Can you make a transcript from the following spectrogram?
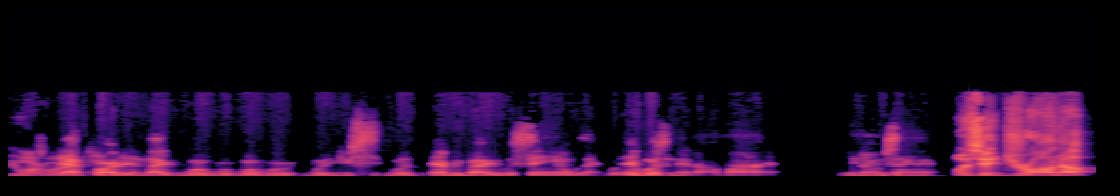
You weren't worried. that part in like what what what, what you see- what everybody was saying, like it wasn't in our mind. You know what I'm saying? Was it drawn up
